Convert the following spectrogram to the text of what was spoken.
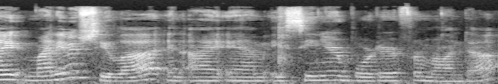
Hi, my name is Sheilla, and I am a senior boarder from Rwanda.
